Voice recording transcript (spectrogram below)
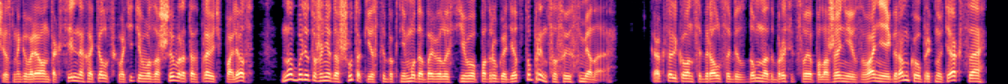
Честно говоря, он так сильно хотел схватить его за шиворот и отправить в полет, но будет уже не до шуток, если бы к нему добавилась его подруга детства принцесса Исмена. Как только он собирался бездумно отбросить свое положение и звание и громко упрекнуть Акса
